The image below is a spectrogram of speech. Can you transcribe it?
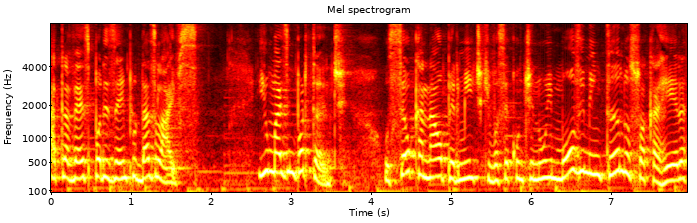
através, por exemplo, das lives. E o mais importante, O seu canal permite que você continue movimentando a sua carreira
